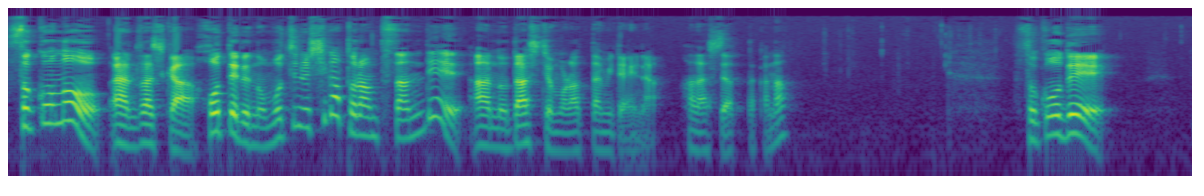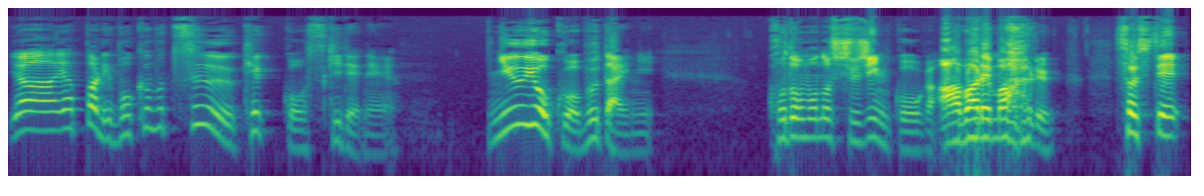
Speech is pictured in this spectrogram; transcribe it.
そこの、あの、確か、ホテルの持ち主がトランプさんで、あの、出してもらったみたいな話だったかな。そこで、いやー、やっぱり僕も2結構好きでね、ニューヨークを舞台に、子供の主人公が暴れ回る。そして、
